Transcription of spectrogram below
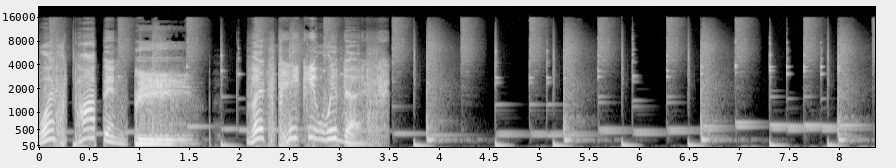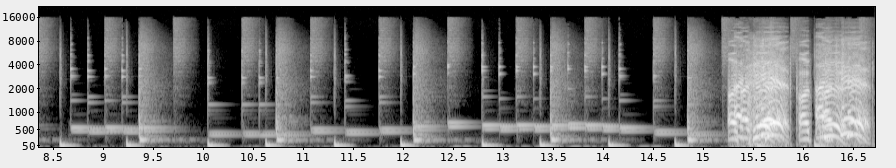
What's poppin'? B, Let's take it with us. A tip! A tip!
